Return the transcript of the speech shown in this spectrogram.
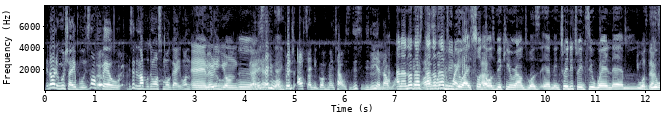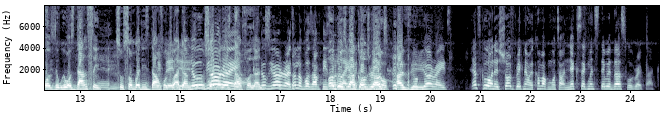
They don't remove Shaibu. It's not fair. Oh. They said they're not putting one small guy. One Eh, very young guy. they said you operate outside the government house. This, did you hear that one? And another I another wondering video why. I saw that was making rounds was um, in 2020 when um, He was he was dancing. he was dancing. So somebody's downfall to Pepe Adam, They'll be all somebody's right. downfall, They'll be all right. All of us have things All online goes round comes round. pick up. As They'll be all right. Let's go on a short break now. We come back and go to our next segment. Stay with us. We'll be right back.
